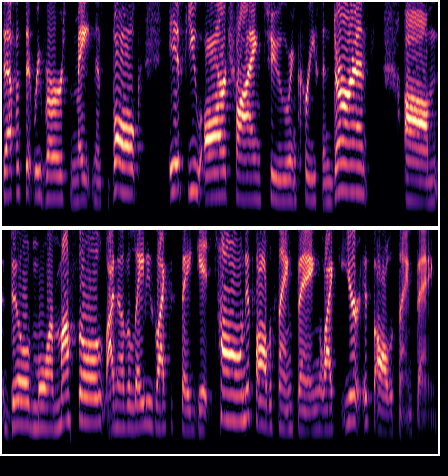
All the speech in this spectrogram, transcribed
deficit reverse, maintenance, bulk. If you are trying to increase endurance, um, build more muscle. I know the ladies like to say get toned. It's all the same thing. Like you're, it's all the same thing.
